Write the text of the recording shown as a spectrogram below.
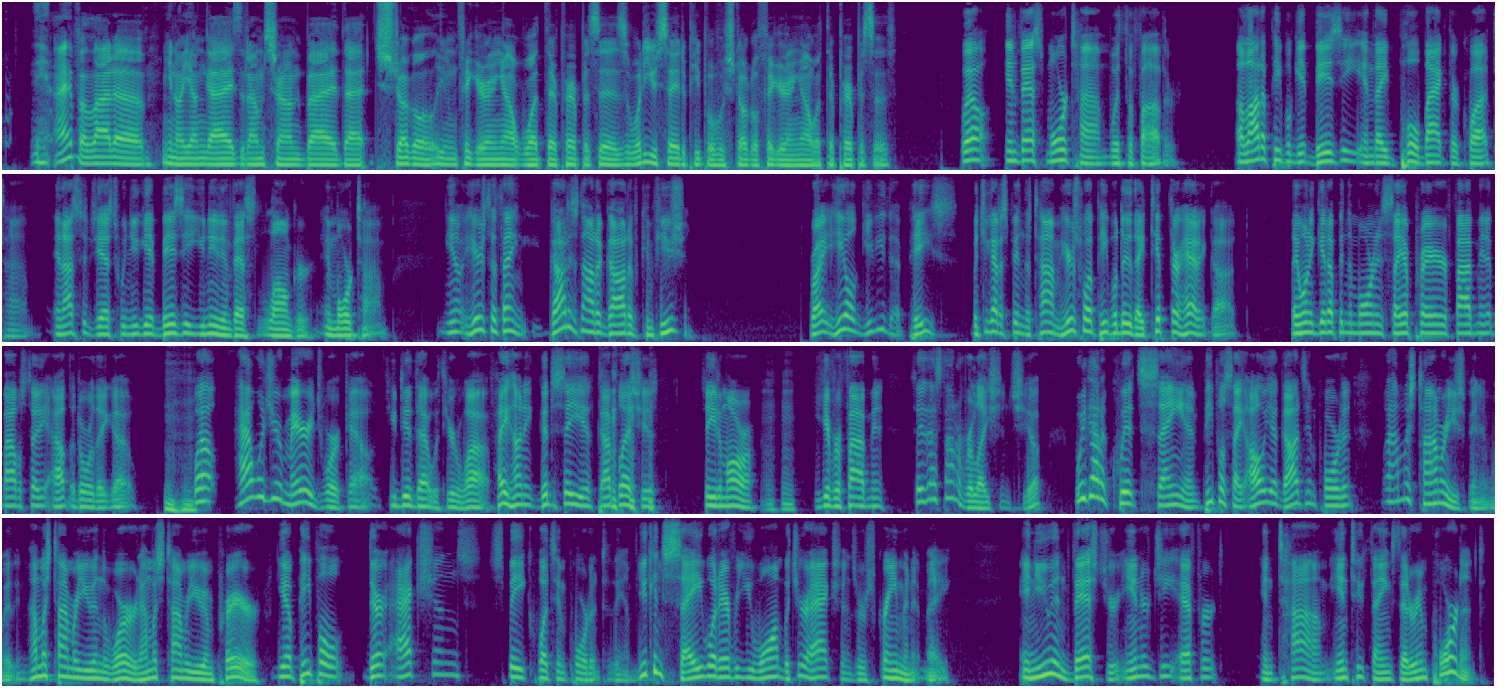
I have a lot of you know young guys that I'm surrounded by that struggle even figuring out what their purpose is. What do you say to people who struggle figuring out what their purpose is? Well, invest more time with the Father. A lot of people get busy and they pull back their quiet time. And I suggest when you get busy, you need to invest longer and more time. You know, here's the thing God is not a God of confusion, right? He'll give you that peace, but you got to spend the time. Here's what people do they tip their hat at God. They want to get up in the morning, say a prayer, five minute Bible study, out the door they go. Mhm. Well, how would your marriage work out if you did that with your wife? Hey, honey, good to see you. God bless you. see you tomorrow. Mhm. You give her five minutes. See, that's not a relationship. We got to quit saying, people say, oh, yeah, God's important. Well, how much time are you spending with Him? How much time are you in the Word? How much time are you in prayer? You know, people, their actions speak what's important to them. You can say whatever you want, but your actions are screaming at me. And you invest your energy, effort, and time into things that are important.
